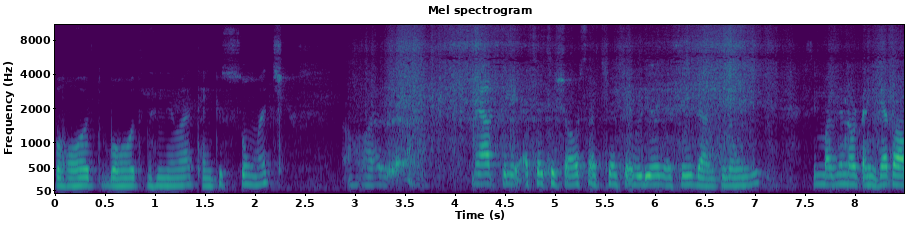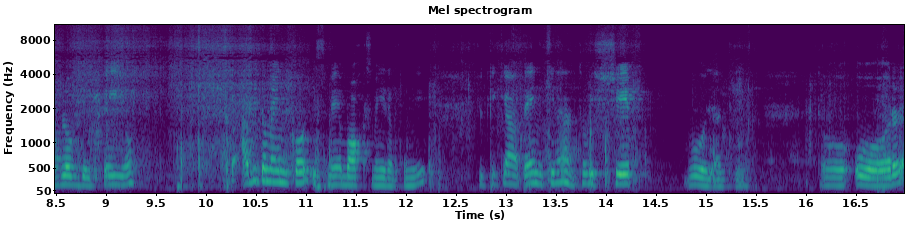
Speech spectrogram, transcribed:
बहुत बहुत धन्यवाद। थैंक यू सो मच और मैं आपके लिए अच्छे अच्छे शॉर्ट्स अच्छे अच्छे वीडियो ऐसे ही डालती रहूँगी। सिम्बा की नोटंकिया तो आप लोग देखते ही हो। तो अभी तो मैं इनको इसमें बॉक्स में ही रखूँगी, क्योंकि क्या होता है, इनकी ना थोड़ी शेप वो हो जाती है। तो और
